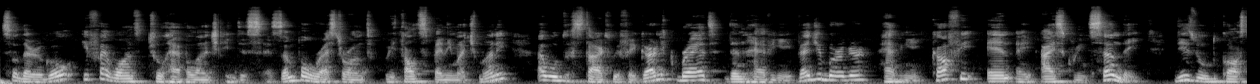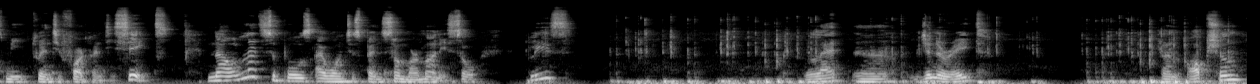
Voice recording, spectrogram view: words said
So there you go. If I want to have a lunch in this example restaurant without spending much money, I would start with a garlic bread, then having a veggie burger, having a coffee and an ice cream sundae. This would cost me 24.26. Now let's suppose I want to spend some more money. So please let uh, generate an option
